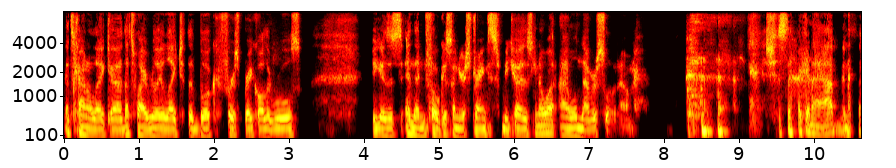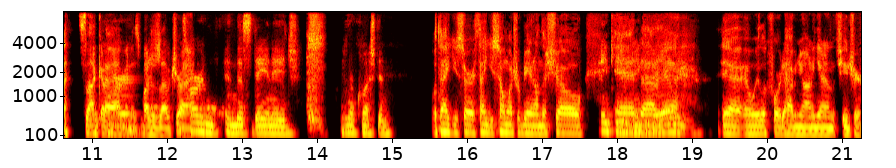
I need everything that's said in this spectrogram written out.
it's kind of like, uh, that's why I really liked the book, First Break All the Rules, because it's, and then focus on your strengths because you know what? I will never slow down. it's just not going to happen. it's not going to happen as much as I've tried. It's hard in this day and age. No question. Well, thank you, sir. Thank you so much for being on the show. Thank you. And thank you uh, yeah, yeah, and we look forward to having you on again in the future.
